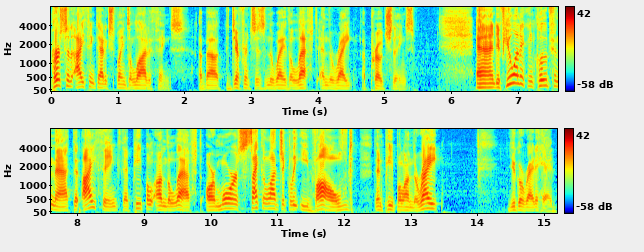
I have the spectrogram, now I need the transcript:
Personally, I think that explains a lot of things about the differences in the way the left and the right approach things. And if you want to conclude from that that I think that people on the left are more psychologically evolved than people on the right, you go right ahead.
